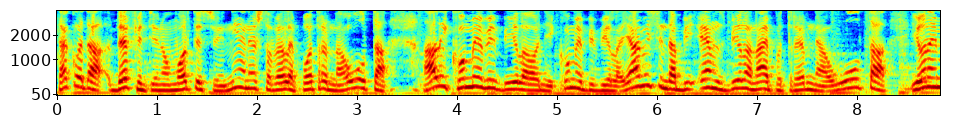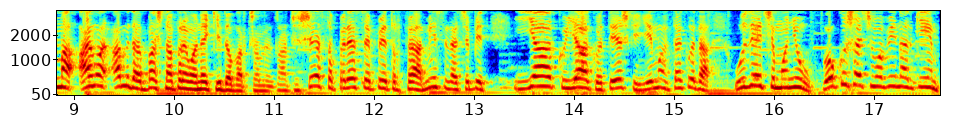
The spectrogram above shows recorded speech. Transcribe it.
tako da definitivno Mortisu i nije nešto vele potrebna ulta, ali kome bi bila od njih, kome bi bila, ja mislim da bi Ems bila najpotrebnija ulta i ona ima, ajmo, ajmo da baš napravimo neki dobar challenge, znači 655 trofeja, mislim da će biti jako jako teški gameovi, tako da uzet ćemo nju, pokušat ćemo vinat game,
